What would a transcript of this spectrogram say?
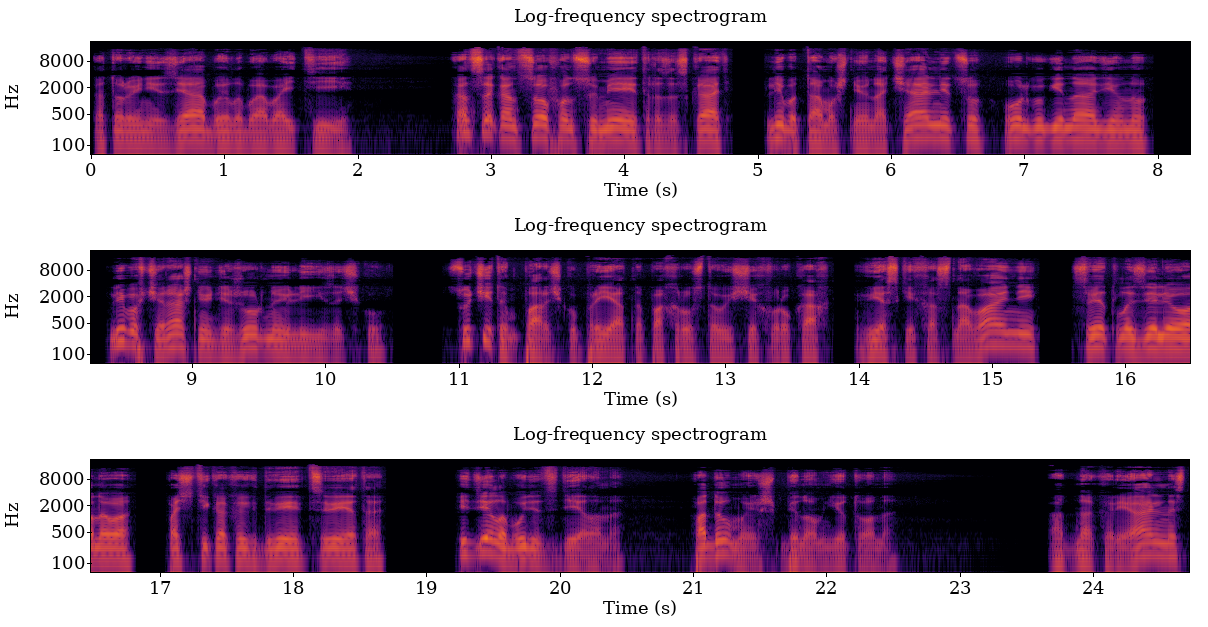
которую нельзя было бы обойти. В конце концов он сумеет разыскать либо тамошнюю начальницу Ольгу Геннадьевну, либо вчерашнюю дежурную Лизочку. Сучит им парочку приятно похрустывающих в руках веских оснований светло-зеленого, почти как их дверь цвета, и дело будет сделано. Подумаешь, бином Ньютона. Однако реальность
